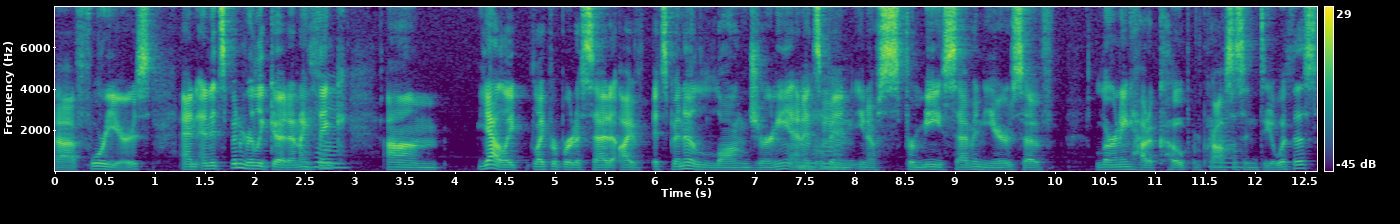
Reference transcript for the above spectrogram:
uh, four years, and and it's been really good. And I think, um, yeah, like like Roberta said, I've it's been a long journey, and it's been you know for me seven years of learning how to cope and process and deal with this,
